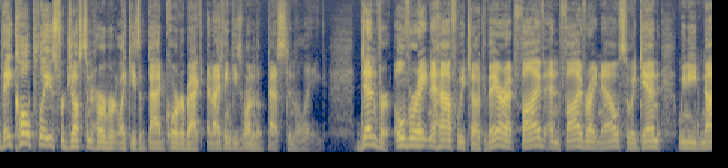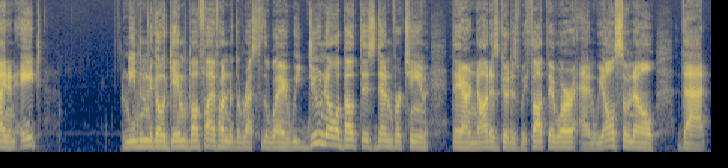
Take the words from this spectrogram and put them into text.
they call plays for Justin Herbert like he's a bad quarterback, and I think he's one of the best in the league. Denver, over eight and a half we took. They are at five and five right now. So again, we need nine and eight. Need them to go a game above 500 the rest of the way. We do know about this Denver team. They are not as good as we thought they were. And we also know that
